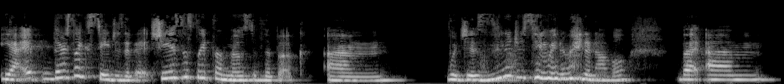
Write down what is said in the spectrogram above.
yeah it, there's like stages of it. She is asleep for most of the book um which is an interesting way to write a novel. But um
